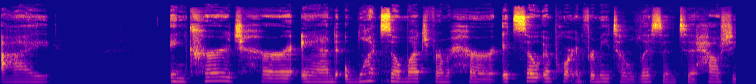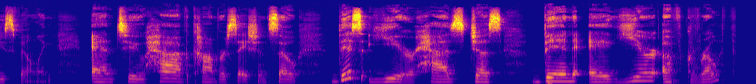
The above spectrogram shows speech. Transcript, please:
I encourage her and want so much from her, it's so important for me to listen to how she's feeling and to have conversations. So, this year has just been a year of growth,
